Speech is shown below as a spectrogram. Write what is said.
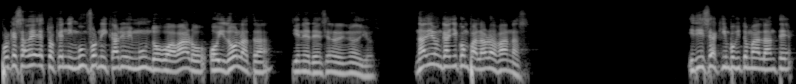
Porque sabe esto, que ningún fornicario inmundo o avaro o idólatra tiene herencia en el reino de Dios. Nadie engañe con palabras vanas. Y dice aquí un poquito más adelante,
